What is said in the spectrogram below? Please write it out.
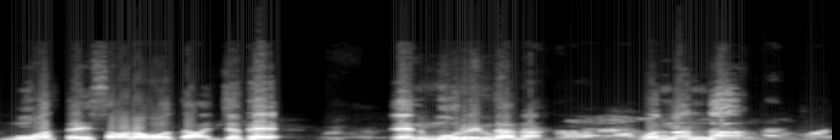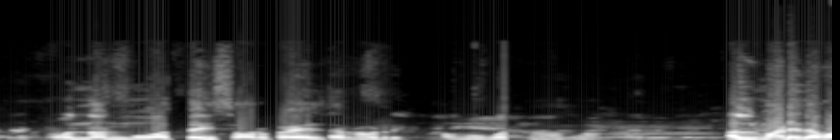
ಮೂವತ್ತೈದು ಸಾವಿರ ಓತಾ ಜೊತೆ? ಏನ್, ಮೂರಿಂದನ? ಒಂದೊಂದು? ಒಂದೊಂದು ಮೂವತ್ತೈದು ಸಾವಿರ ರೂಪಾಯಿ ಹೇಳ್ತಾರ ನೋಡ್ರಿ. ಅವು. ಅಲ್ಲಿ ಮಾಡಿದವ?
